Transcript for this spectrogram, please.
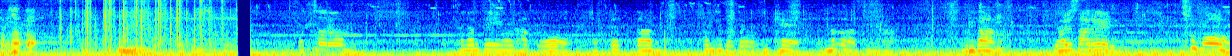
감사합니다. 모처럼 전염퇴임을 하고 못됐던 동지들도 이렇게 있는 것 같습니다. 우리가 열사를 추모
